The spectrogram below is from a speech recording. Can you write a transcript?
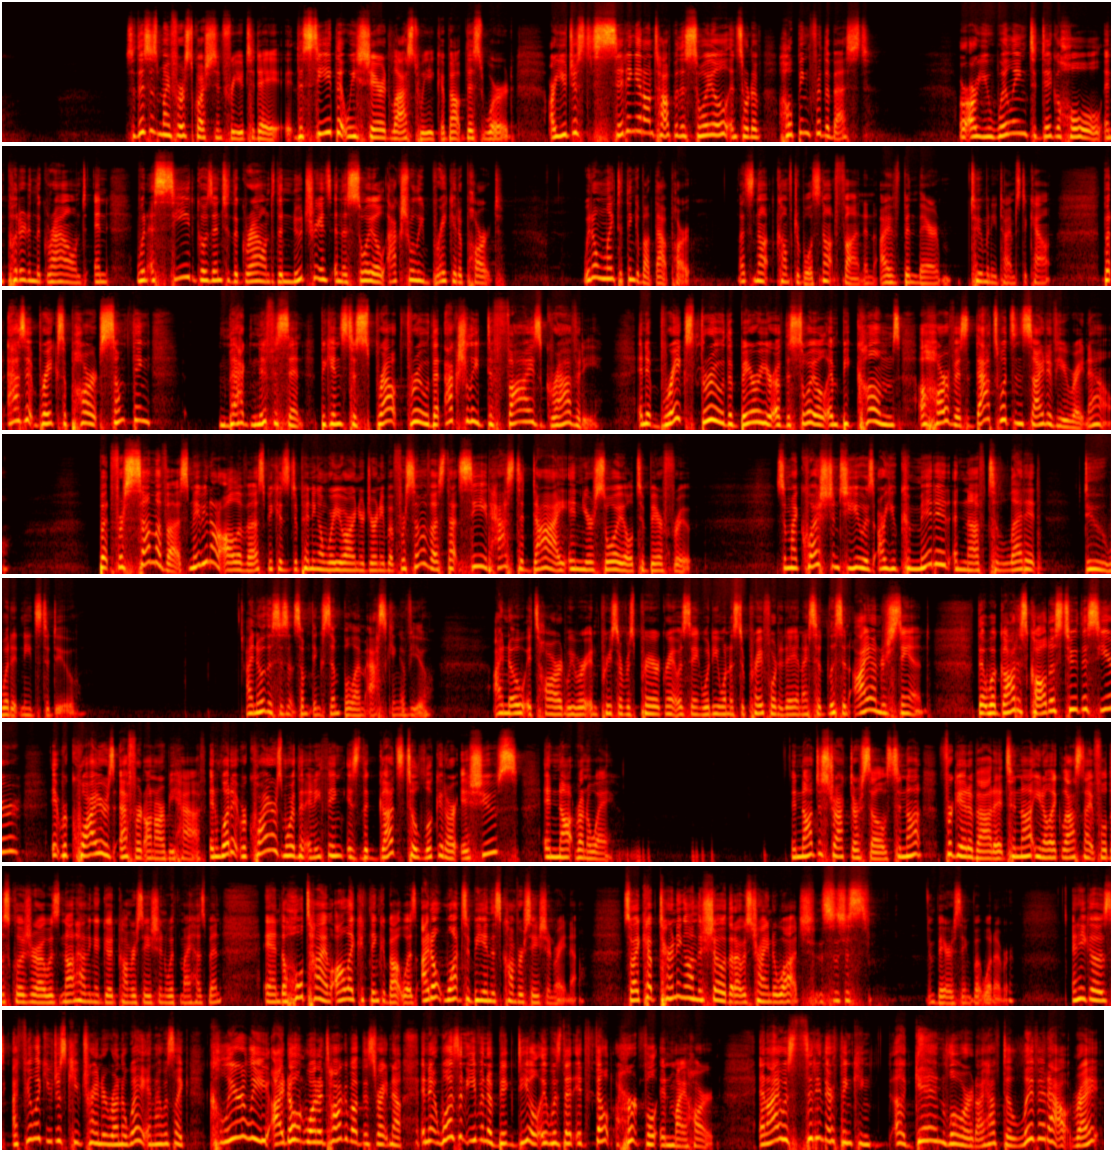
So, this is my first question for you today. The seed that we shared last week about this word, are you just sitting it on top of the soil and sort of hoping for the best? Or are you willing to dig a hole and put it in the ground? And when a seed goes into the ground, the nutrients in the soil actually break it apart. We don't like to think about that part. That's not comfortable. It's not fun. And I've been there too many times to count. But as it breaks apart, something magnificent begins to sprout through that actually defies gravity. And it breaks through the barrier of the soil and becomes a harvest. That's what's inside of you right now. But for some of us, maybe not all of us, because depending on where you are in your journey, but for some of us, that seed has to die in your soil to bear fruit. So, my question to you is Are you committed enough to let it do what it needs to do? I know this isn't something simple I'm asking of you. I know it's hard. We were in pre service prayer. Grant was saying, What do you want us to pray for today? And I said, Listen, I understand that what God has called us to this year it requires effort on our behalf. And what it requires more than anything is the guts to look at our issues and not run away. And not distract ourselves, to not forget about it, to not, you know, like last night, full disclosure, I was not having a good conversation with my husband. And the whole time, all I could think about was, I don't want to be in this conversation right now. So I kept turning on the show that I was trying to watch. This is just embarrassing, but whatever. And he goes, I feel like you just keep trying to run away. And I was like, clearly, I don't want to talk about this right now. And it wasn't even a big deal. It was that it felt hurtful in my heart. And I was sitting there thinking, again, Lord, I have to live it out, right?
